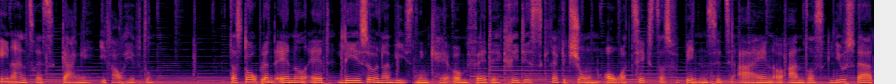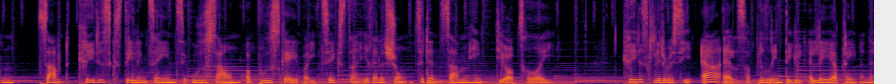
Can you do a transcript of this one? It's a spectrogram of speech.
51 gange i faghæftet. Der står blandt andet, at læseundervisning kan omfatte kritisk refleksion over teksters forbindelse til egen og andres livsverden, samt kritisk stillingtagen til udsagn og budskaber i tekster i relation til den sammenhæng, de optræder i. Kritisk literacy er altså blevet en del af læreplanerne.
